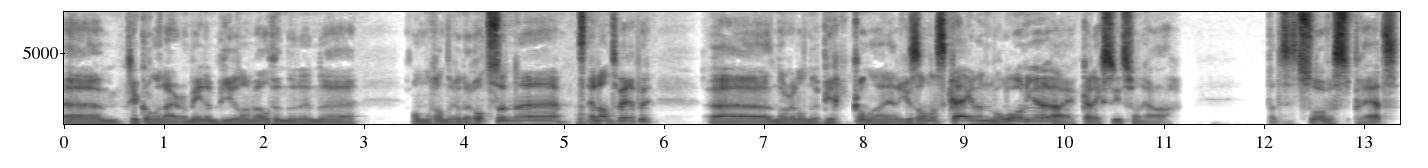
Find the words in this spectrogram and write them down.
Um, je kon daar Romeinen bier dan wel vinden in onder andere de Rotsen in Antwerpen. nog een ander bier kon je ergens anders krijgen in Wallonië. Ah, ik had echt zoiets van, ja, dat is het zo verspreid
